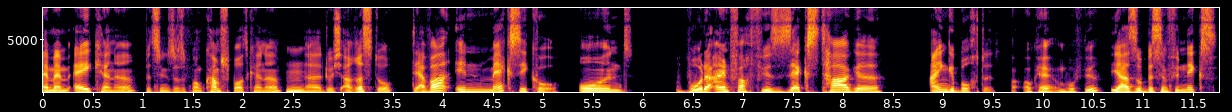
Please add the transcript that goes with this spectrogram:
MMA kenne, beziehungsweise vom Kampfsport kenne, Mhm. äh, durch Aristo, der war in Mexiko und wurde einfach für sechs Tage eingebuchtet. Okay, und wofür? Ja, so ein bisschen für nix.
